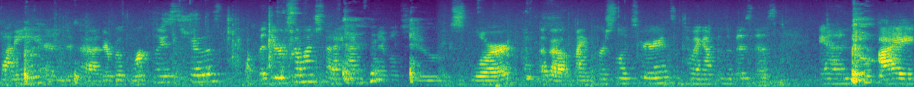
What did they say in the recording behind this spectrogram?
funny, and uh, they're both workplace shows. But there was so much that I hadn't been able to explore about my personal experience and coming up in the business, and I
